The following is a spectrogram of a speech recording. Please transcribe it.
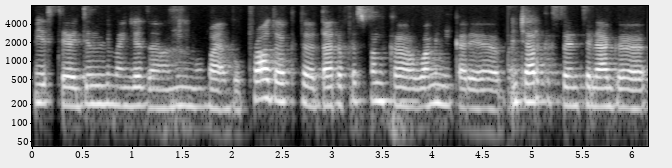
Este din limba engleză Minimum Viable Product, dar presupun că oamenii care încearcă să înțeleagă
